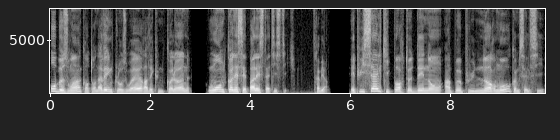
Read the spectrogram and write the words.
au besoin, quand on avait une closeware avec une colonne où on ne connaissait pas les statistiques. Très bien. Et puis celles qui portent des noms un peu plus normaux, comme celle-ci,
